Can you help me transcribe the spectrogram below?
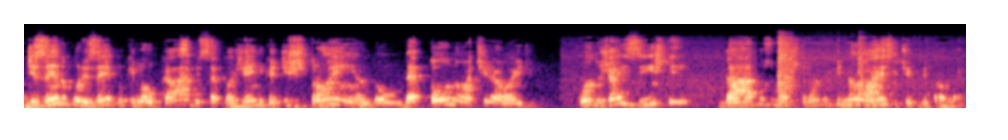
Dizendo, por exemplo, que low carb e cetogênica destroem ou detonam a tireoide. quando já existem dados mostrando que não há esse tipo de problema.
